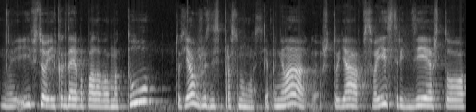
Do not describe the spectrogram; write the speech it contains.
И все. И когда я попала в Алмату, то есть я уже здесь проснулась. Я поняла, что я в своей среде, что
